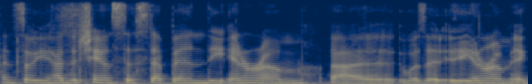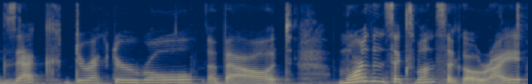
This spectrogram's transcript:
And so you had the chance to step in the interim, uh, was it the interim exec director role about more than six months ago, right?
